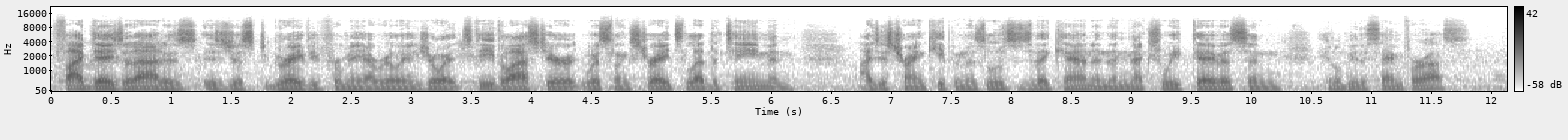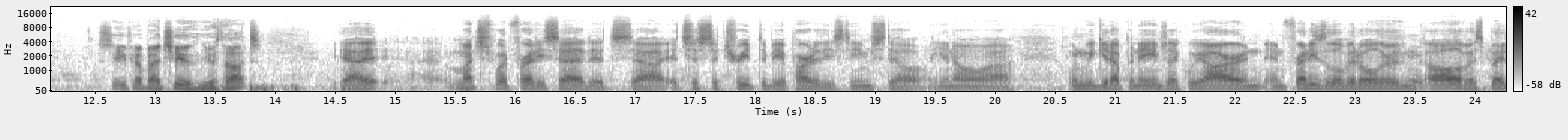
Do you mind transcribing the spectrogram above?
five days of that is is just gravy for me. I really enjoy it. Steve last year at Whistling Straits led the team, and I just try and keep them as loose as they can. And then next week, Davis, and it'll be the same for us. Steve, how about you? Your thoughts? Yeah, it, uh, much what Freddie said. It's uh, it's just a treat to be a part of these teams still. You know, uh, when we get up in age like we are, and, and Freddie's a little bit older than all of us, but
